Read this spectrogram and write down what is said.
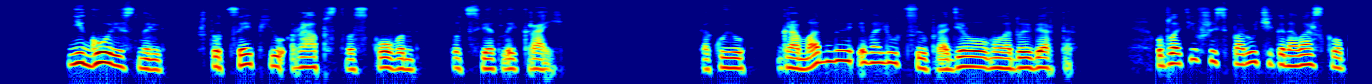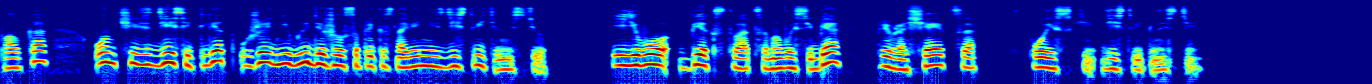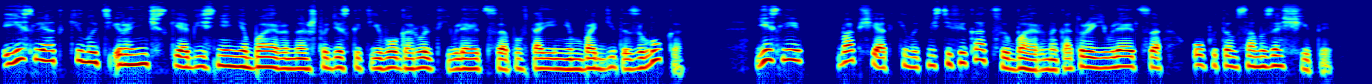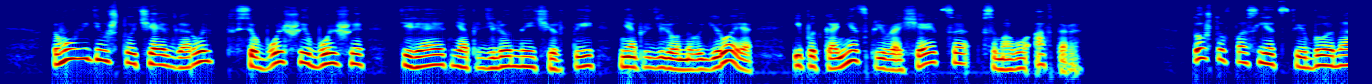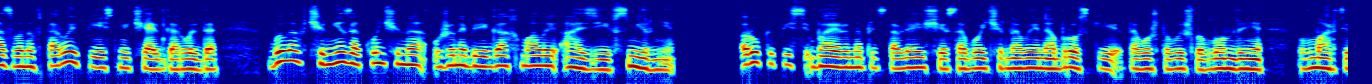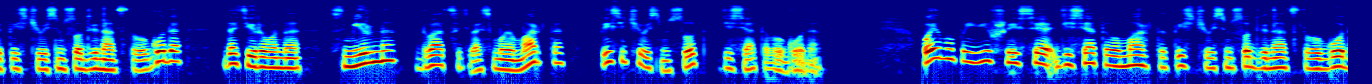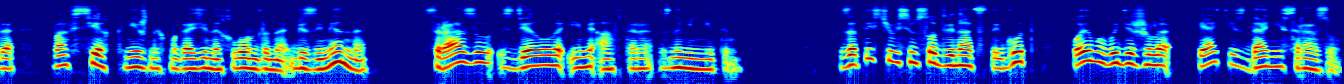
Не горестно ль, что цепью рабства скован тот светлый край? Какую громадную эволюцию проделал молодой Вертер. Воплотившись в поручика Наварского полка, он через 10 лет уже не выдержал соприкосновения с действительностью, и его бегство от самого себя превращается в поиски действительности. Если откинуть иронические объяснения Байрона, что дескать его Горольд является повторением бандита Зелука, если вообще откинуть мистификацию Байрона, которая является опытом самозащиты – то мы увидим, что Чайльд Гарольд все больше и больше теряет неопределенные черты неопределенного героя и под конец превращается в самого автора. То, что впоследствии было названо второй песней Чайльд Гарольда, было в Черне закончено уже на берегах Малой Азии в Смирне. Рукопись Байрона, представляющая собой черновые наброски того, что вышло в Лондоне в марте 1812 года, датирована Смирно, 28 марта 1810 года. Поэма, появившаяся 10 марта 1812 года во всех книжных магазинах Лондона безыменно, сразу сделала имя автора знаменитым. За 1812 год поэма выдержала пять изданий сразу.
